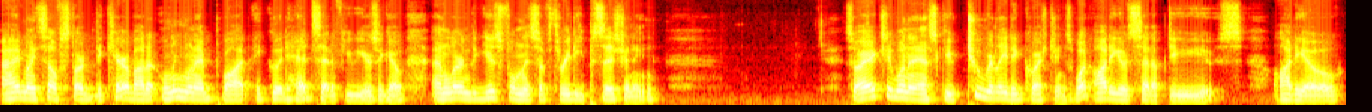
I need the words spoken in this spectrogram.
I myself started to care about it only when I bought a good headset a few years ago and learned the usefulness of 3D positioning. So I actually want to ask you two related questions. What audio setup do you use? Audio,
